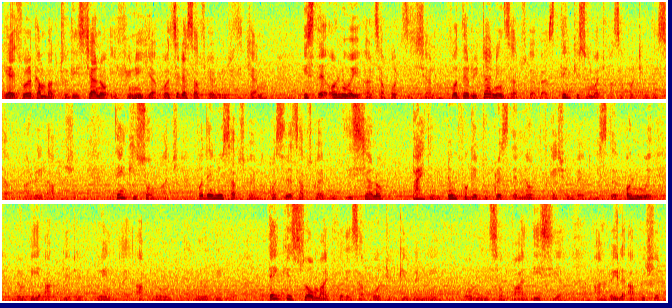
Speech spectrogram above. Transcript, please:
guys, welcome back to this channel. If you're new here, consider subscribing to this channel. It's the only way you can support this channel. For the returning subscribers, thank you so much for supporting this channel. I really appreciate it. Thank you so much. For the new subscriber, consider subscribing to this channel. By the way, don't forget to press the notification bell. It's the only way you'll be updated when I upload a new video. Thank you so much for the support you've given me for me so far this year. I really appreciate. it.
